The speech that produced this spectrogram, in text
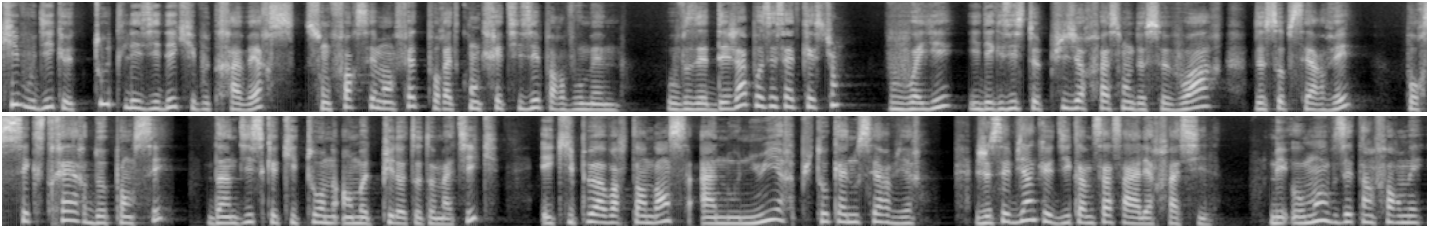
Qui vous dit que toutes les idées qui vous traversent sont forcément faites pour être concrétisées par vous-même? Vous vous êtes déjà posé cette question? Vous voyez, il existe plusieurs façons de se voir, de s'observer, pour s'extraire de pensées d'un disque qui tourne en mode pilote automatique et qui peut avoir tendance à nous nuire plutôt qu'à nous servir. Je sais bien que dit comme ça, ça a l'air facile. Mais au moins vous êtes informé.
